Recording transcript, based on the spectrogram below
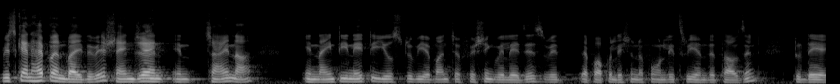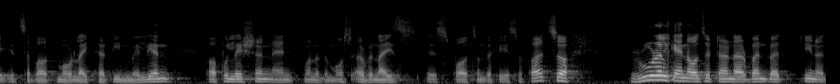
which can happen, by the way. Shenzhen in China in 1980 used to be a bunch of fishing villages with a population of only 300,000. Today, it's about more like 13 million population and one of the most urbanized spots on the face of earth. So rural can also turn urban, but you know,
